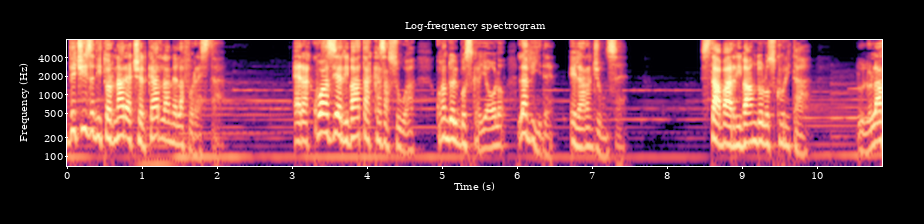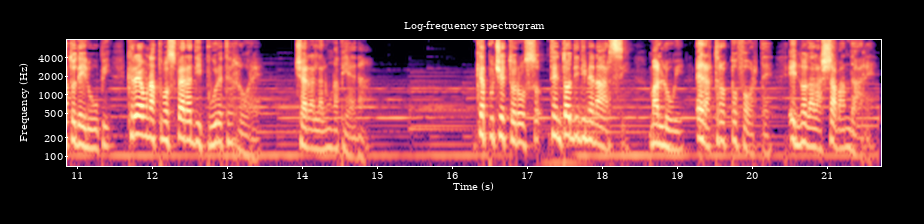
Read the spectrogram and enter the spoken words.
decise di tornare a cercarla nella foresta. Era quasi arrivata a casa sua quando il boscaiolo la vide e la raggiunse. Stava arrivando l'oscurità. L'ululato dei lupi crea un'atmosfera di pure terrore. C'era la luna piena. Cappuccetto Rosso tentò di dimenarsi, ma lui era troppo forte e non la lasciava andare.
